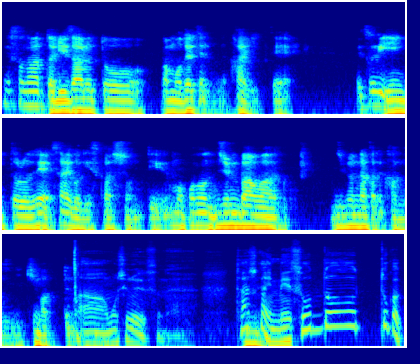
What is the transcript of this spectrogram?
でその後リザルトがもう出てるんで書いて、で次イントロで最後ディスカッションっていう、もうこの順番は自分の中で完全に決まってます、ああ面白いですね。確かにメソッドとか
